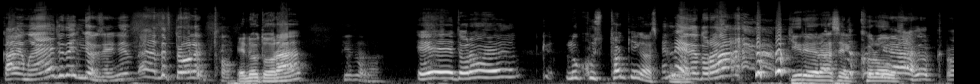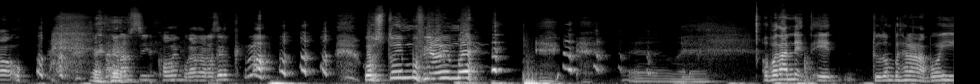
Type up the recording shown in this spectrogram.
Κάνε μου, ε, και τελειώσε, είναι ένα δευτερόλεπτο. Ενώ τώρα, Τι τώρα; ε, τώρα, ε, look who's talking ας Ε, πούμε. ναι, δε τώρα. Κύριε Ράσελ Κρόου. Κύριε Ράσελ Κρόου. Θα γράψει κόμι που κάτω Ράσελ Κρόου. Ο στούι μου, φίλο μου, ε. Ε, μαλέ. Οπότε, ναι, ε, τούτο που θέλω να πω, η,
